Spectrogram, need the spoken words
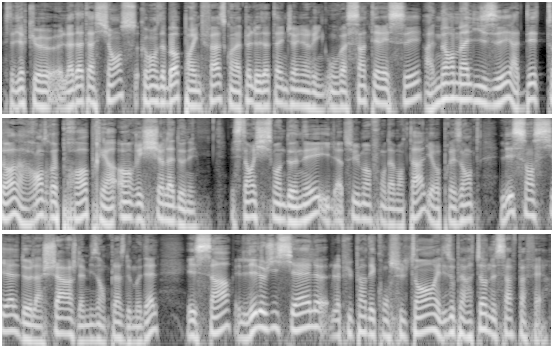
C'est-à-dire que la data science commence d'abord par une phase qu'on appelle de data engineering. On va s'intéresser à normaliser, à détordre, à rendre propre et à enrichir la donnée. Et cet enrichissement de données, il est absolument fondamental. Il représente l'essentiel de la charge de la mise en place de modèles. Et ça, les logiciels, la plupart des consultants et les opérateurs ne savent pas faire.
